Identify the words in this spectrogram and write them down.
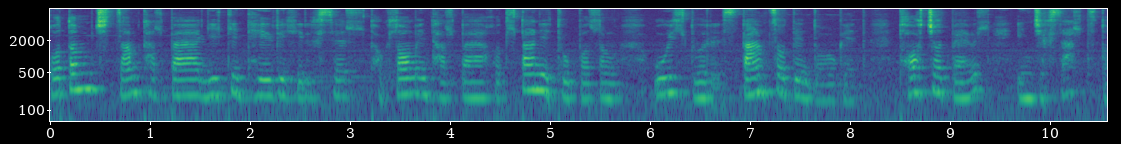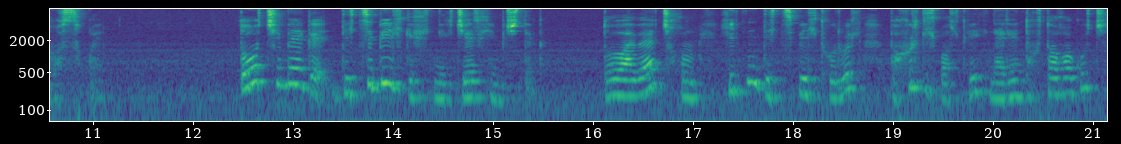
гудамж, зам талбай, нийтийн тээврийн хэрэгсэл, тоглоомын талбай, худалдааны төв болон үйлдвэр, станцуудын дуу гэд тоочоод байвал энэ жагсаалт дуусахгүй дуу чимээг децибел гэх нэгжээр хэмждэг. Дуу аваа чухам хідэн децибелд хүрвэл бохирдол болдгийг нарийн тогтоогоогүйч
